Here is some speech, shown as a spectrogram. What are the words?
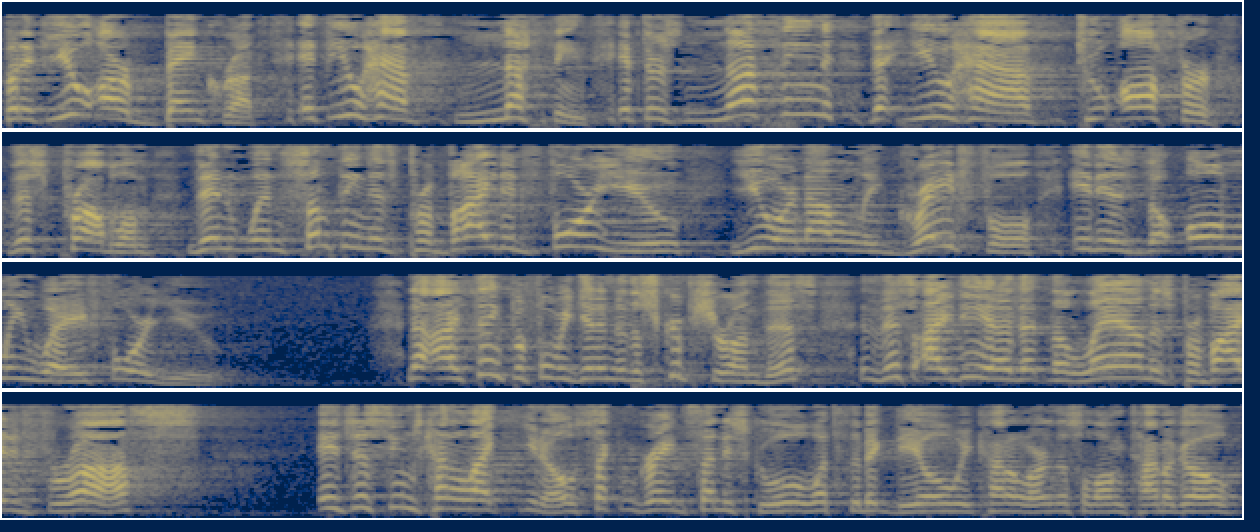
But if you are bankrupt, if you have nothing, if there's nothing that you have to offer this problem, then when something is provided for you, you are not only grateful, it is the only way for you. Now, I think before we get into the scripture on this, this idea that the lamb is provided for us, it just seems kind of like, you know, second grade Sunday school. What's the big deal? We kind of learned this a long time ago.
